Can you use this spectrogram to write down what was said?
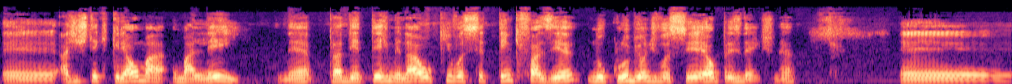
é a gente ter que criar uma, uma lei né, para determinar o que você tem que fazer no clube onde você é o presidente. Né? É,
